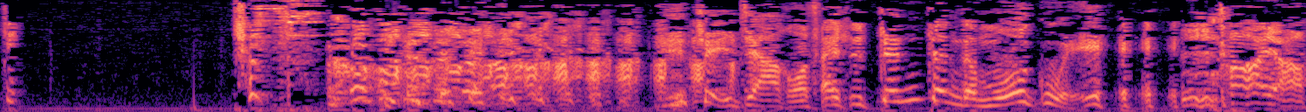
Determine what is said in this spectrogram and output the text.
这，这，这家伙才是真正的魔鬼。他呀，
